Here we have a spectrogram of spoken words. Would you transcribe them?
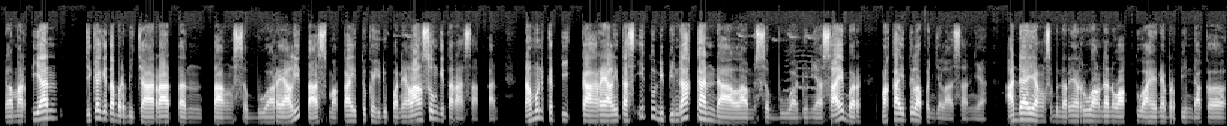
Dalam artian, jika kita berbicara tentang sebuah realitas, maka itu kehidupan yang langsung kita rasakan. Namun ketika realitas itu dipindahkan dalam sebuah dunia cyber, maka itulah penjelasannya ada yang sebenarnya ruang dan waktu akhirnya berpindah ke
